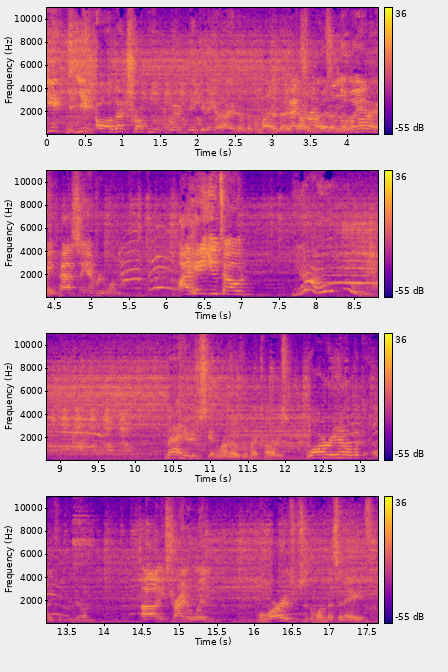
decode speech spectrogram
yeet, yeet. Oh, that truck was in the way of me getting an item. Never mind. I That got truck was in the Never way of me passing everyone. I hate you, Toad. Yahoo! Matt here is just getting run over by cars. Wario, what the hell do you think you're doing? Uh, he's trying to win. Well, Wario's usually the one that's in eighth.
